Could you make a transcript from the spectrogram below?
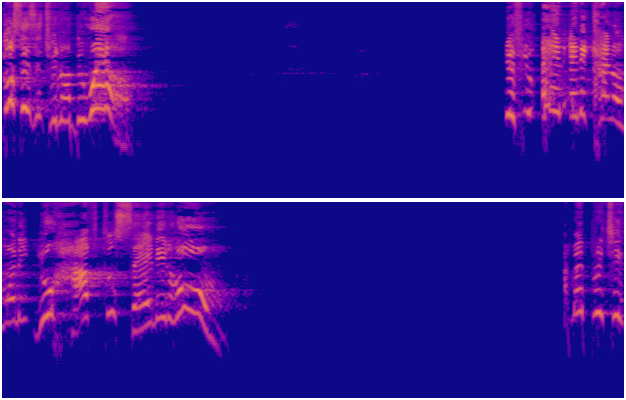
God says it will not be well. If you earn any kind of money, you have to send it home. Am I preaching?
